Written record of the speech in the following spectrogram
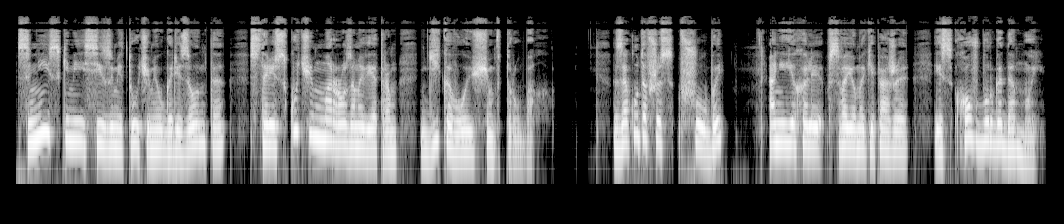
с низкими сизыми тучами у горизонта, с трескучим морозом и ветром, дико воющим в трубах. Закутавшись в шубы, они ехали в своем экипаже из Хофбурга домой.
